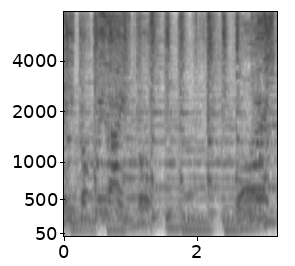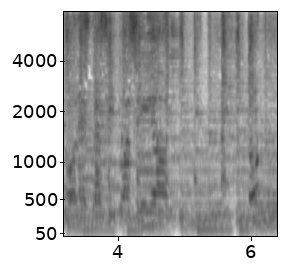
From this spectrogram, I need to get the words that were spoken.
miedadito, cuidadito, pues con esta situación Don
